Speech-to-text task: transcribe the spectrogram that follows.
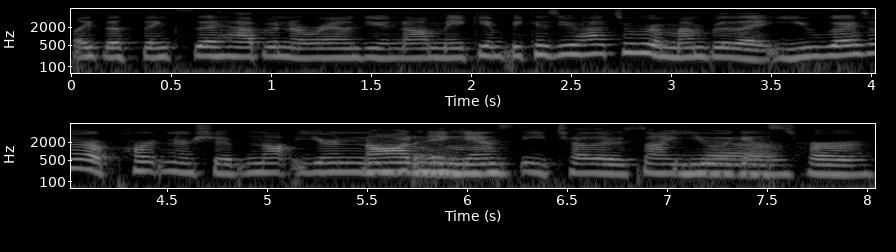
like the things that happen around you, not making because you have to remember that you guys are a partnership. Not you're not Mhm. against each other. It's not you Yeah. against her.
